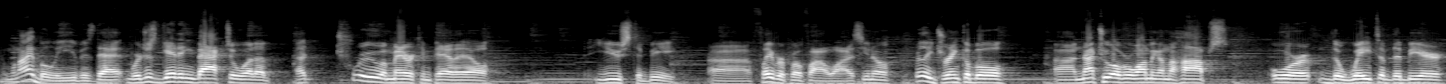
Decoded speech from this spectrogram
and what I believe is that we're just getting back to what a, a true American pale ale used to be uh, flavor profile wise. You know, really drinkable, uh, not too overwhelming on the hops or the weight of the beer.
